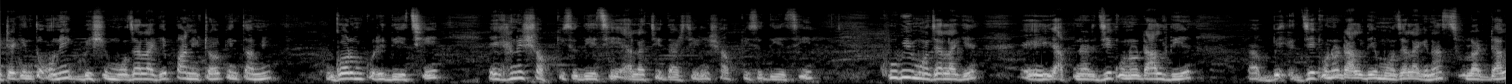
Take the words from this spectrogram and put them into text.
এটা কিন্তু অনেক বেশি মজা লাগে। পানিটাও কিন্তু আমি গরম করে দিয়েছি। এখানে সব কিছু দিয়েছি, এলাচি, দারচিনি সব কিছু দিয়েছি। খুবই মজা লাগে। এই আপনার যে কোনো ডাল দিয়ে যে কোনো ডাল দিয়ে মজা লাগে না, ছোলার ডাল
